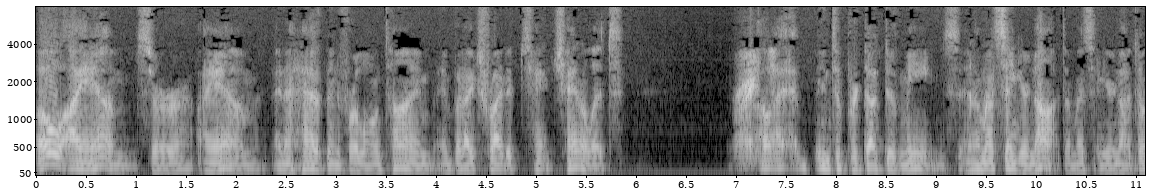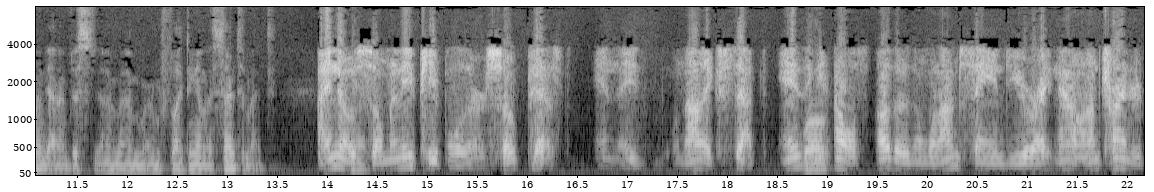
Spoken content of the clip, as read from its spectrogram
Oh, I am, sir. I am. And I have been for a long time. And, but I try to ch- channel it Right. I- into productive means. And I'm not saying you're not. I'm not saying you're not doing that. I'm just, I'm, I'm reflecting on the sentiment. I know Yeah. so many people that are so pissed and they will not accept anything Well- else other than what I'm saying to you right now. I'm trying to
